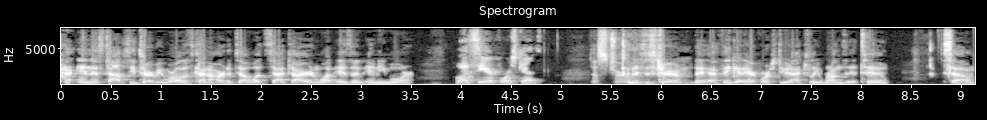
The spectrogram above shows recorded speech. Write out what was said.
in this topsy turvy world, it's kind of hard to tell what's satire and what isn't anymore. Well, that's the Air Force guys. That's true. This is true. They, I think an Air Force dude actually runs it too. So,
